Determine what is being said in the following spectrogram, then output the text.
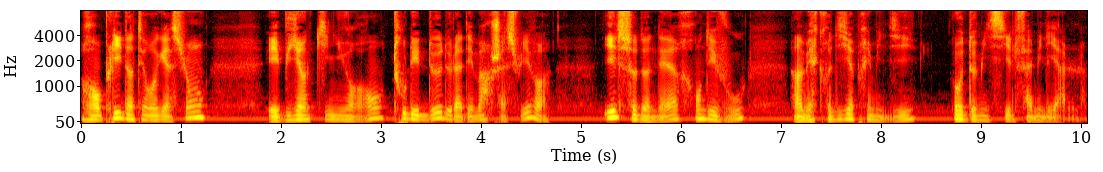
Rempli d'interrogations, et bien qu'ignorant tous les deux de la démarche à suivre, ils se donnèrent rendez-vous un mercredi après-midi au domicile familial.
